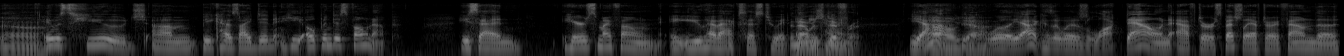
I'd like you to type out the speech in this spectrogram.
Uh, It was huge um, because I didn't. He opened his phone up. He said, "Here's my phone. You have access to it." and that was different. Yeah. Oh, yeah. Well, yeah, because it was locked down after, especially after I found the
